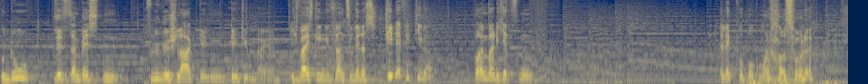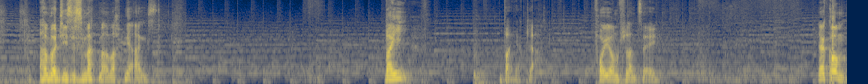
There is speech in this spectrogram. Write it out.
Und du setzt am besten Flügelschlag gegen den Typen ein. Ich weiß, gegen die Pflanze wäre das viel effektiver. Vor allem, weil ich jetzt ein Elektro-Pokémon raushole. Aber dieses Magma macht mir Angst. Weil. War ja klar. Feuer und Pflanze, ey. Ja, komm.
